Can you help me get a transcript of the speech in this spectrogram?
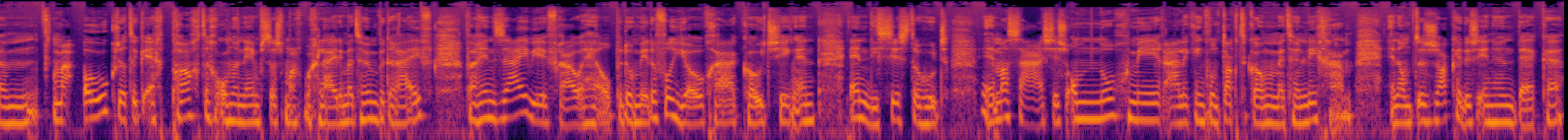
um, maar ook dat ik echt prachtige ondernemers mag begeleiden met hun bedrijf, waarin zij weer vrouwen helpen door middel van yoga, coaching en, en die sisterhood en massages om nog meer eigenlijk in contact te komen met hun lichaam. En om te zakken dus in hun bekken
